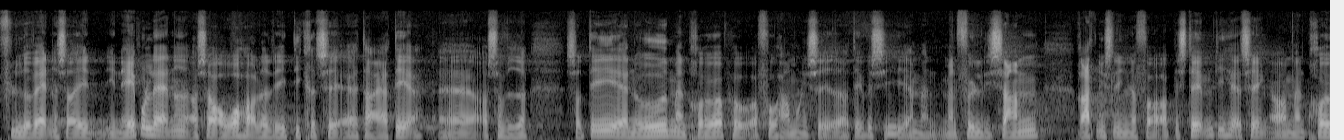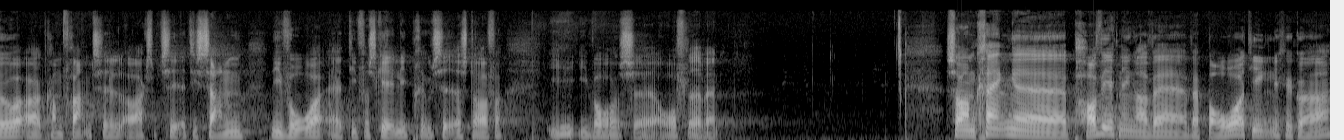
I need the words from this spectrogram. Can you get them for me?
flyder vandet så ind i nabolandet, og så overholder det ikke de kriterier, der er der, øh, og så videre. Så det er noget, man prøver på at få harmoniseret, og det vil sige, at man, man følger de samme retningslinjer for at bestemme de her ting, og man prøver at komme frem til at acceptere de samme niveauer af de forskellige prioriterede stoffer i, i vores øh, overfladevand. Så omkring øh, påvirkninger og hvad, hvad borgere de egentlig kan gøre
